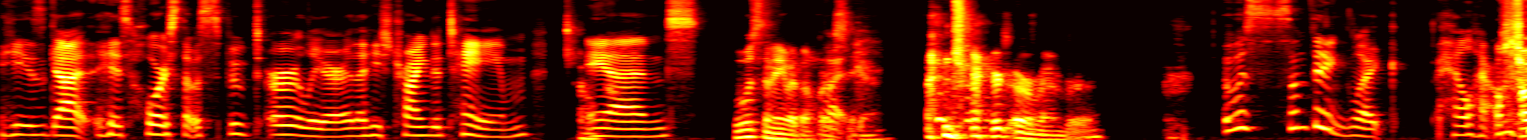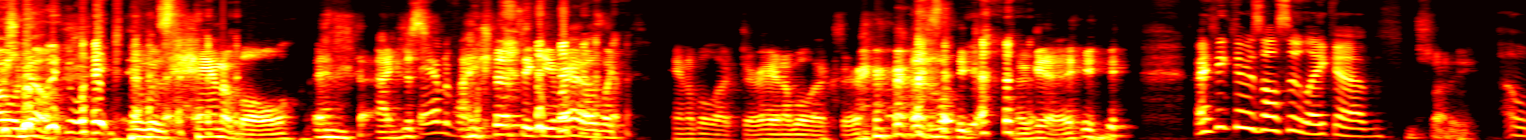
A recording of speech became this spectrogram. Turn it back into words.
he's got his horse that was spooked earlier that he's trying to tame. Oh. And What was the name of the horse What? again? I'm trying to remember. it was something like Hellhound. Oh, no. like It was. Hannibal, and I just Hannibal. I kept thinking in my head, I was like Hannibal Lecter, Hannibal Lecter. I was like, Yeah. okay, I think there was also like um it's funny. oh,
